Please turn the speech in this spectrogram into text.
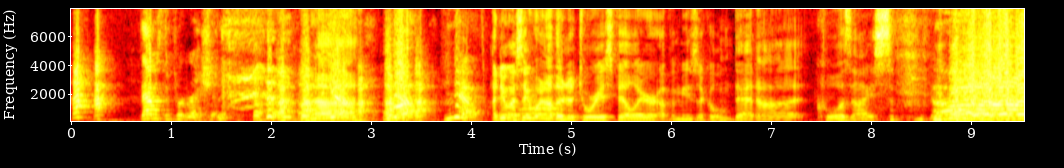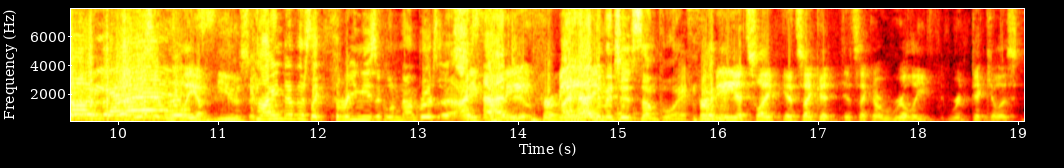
that was the progression. Uh, no, no. I do want to say one other notorious failure of a musical that uh, Cool as Ice. Oh yeah. Is it really a music? kind of. There's like three musical numbers. I See, for had me- to. for me, I had I- to mention it at some point. For me, it's like it's like a it's like a really ridiculous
